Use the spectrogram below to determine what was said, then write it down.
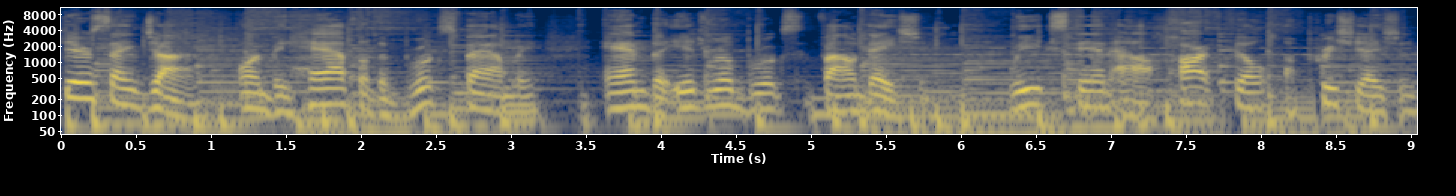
Dear St. John, on behalf of the Brooks family and the Israel Brooks Foundation, we extend our heartfelt appreciation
